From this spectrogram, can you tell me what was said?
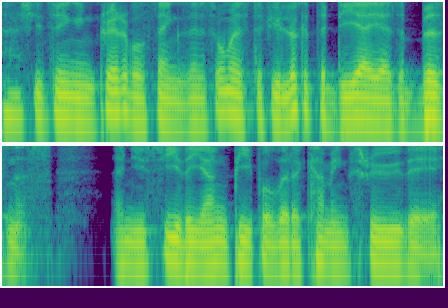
Uh, she's doing incredible things. And it's almost, if you look at the DA as a business and you see the young people that are coming through there,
